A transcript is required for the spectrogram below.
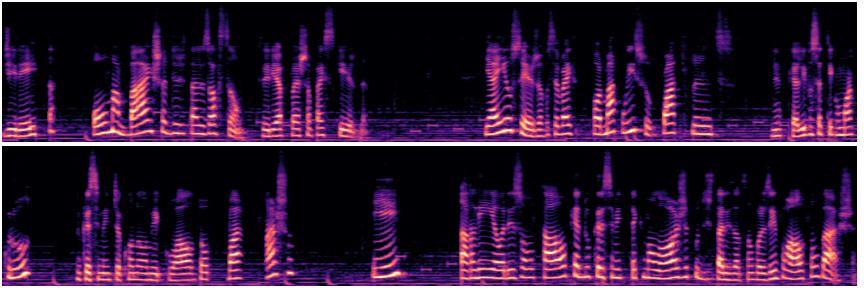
direita, ou uma baixa digitalização, que seria a flecha para esquerda. E aí, ou seja, você vai formar com isso quatro frentes, né? Porque ali você tem uma cruz do crescimento econômico alto ou baixo e a linha horizontal, que é do crescimento tecnológico, digitalização, por exemplo, alta ou baixa.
